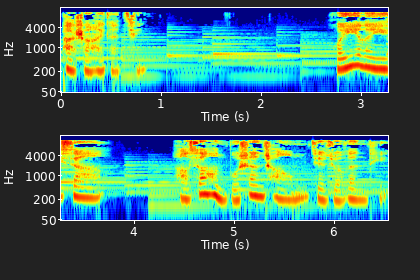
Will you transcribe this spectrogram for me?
怕伤害感情。回忆了一下，好像很不擅长解决问题，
